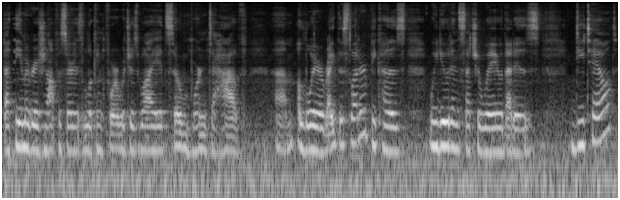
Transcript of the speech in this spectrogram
that the immigration officer is looking for, which is why it's so important to have um, a lawyer write this letter because we do it in such a way that is detailed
